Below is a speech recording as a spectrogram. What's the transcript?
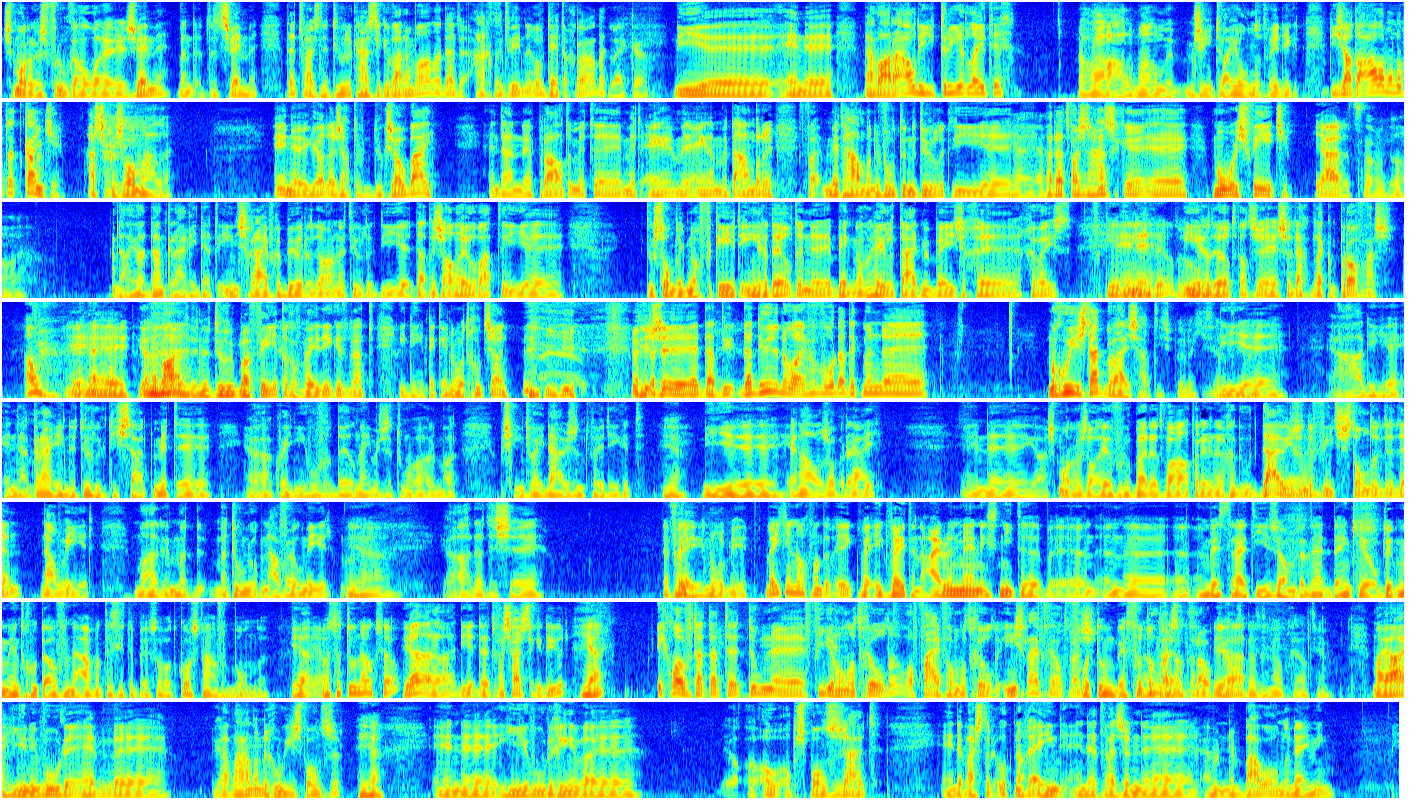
s morgens vroeg al zwemmen. Want het, het zwemmen, dat was natuurlijk hartstikke warm water. Dat 28 of 30 graden. Lekker. Die, en daar waren al die triatleten, nou ja, allemaal, misschien 200, weet ik het. Die zaten allemaal op dat kantje, als ze gezwommen hadden. En ja, daar zaten we natuurlijk zo bij. En dan eh, praten met, eh met, Eng- met, Engel, met anderen, met handen en voeten natuurlijk. Die, eh, Ja, ja. Maar dat was een hartstikke mooi sfeertje. Ja, dat snap ik wel. Nou ja, dan krijg je dat inschrijfgebeuren daar natuurlijk. Die, dat is al heel wat. Die, toen stond ik nog verkeerd ingedeeld en eh ben ik nog een hele tijd mee bezig geweest. Verkeerd En, ingedeeld? Ingedeeld, want ze, ze dachten dat ik een prof was. Oh, En eh, ja, dan waren er natuurlijk maar 40 of weet ik het wat. Ik denk, dat kan nooit goed zijn. dus eh, dat, du- dat duurde nog wel even voordat ik mijn, eh, mijn goede startbewijs had. die spulletjes. had, Die, ja. ja, die, en dan krijg je natuurlijk die start met, ja, ik weet niet hoeveel deelnemers er toen waren, maar misschien 2000, weet ik het. ja. Die, en alles op een rij. En eh ja, s'morgens al heel vroeg bij dat water en een gedoe. Duizenden Ja. fietsen stonden er dan. Nou weer. Maar, maar, maar toen ook, nou veel meer. Maar, ja. ja. dat is... eh dat vergeet Weet- ik nooit meer. Weet je nog, want ik, ik weet een Ironman is niet eh, een, een, eh, een, wedstrijd die je zo, daar denk je op dit moment goed over na, want er zitten best wel wat kosten aan verbonden. Ja, Ja. ja. Was dat toen ook zo? die, dat was hartstikke duur. Ja? Ik geloof dat dat eh, toen eh 400 gulden of 500 gulden inschrijfgeld was. Voor toen best Voor toen was geld. dat een hoop Ja, geld. dat is een hoop geld, ja. Maar ja, hier in Woerden hebben we... Ja, we hadden een goede sponsor. Ja, En eh, hier in Woerden gingen we eh, op sponsors uit. En er was er ook nog één. En dat was een, eh, een, bouwonderneming.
